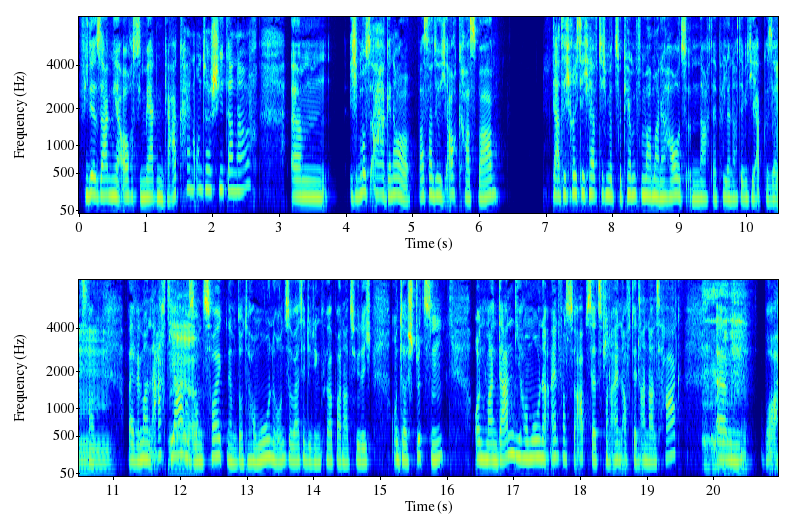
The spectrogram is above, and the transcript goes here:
Viele sagen ja auch, sie merken gar keinen Unterschied danach. Ähm, ich muss, ah genau, was natürlich auch krass war, da hatte ich richtig heftig mit zu kämpfen, war meine Haut nach der Pille, nachdem ich die abgesetzt habe. Weil wenn man acht Jahre ja. so ein Zeug nimmt und Hormone und so weiter, die den Körper natürlich unterstützen und man dann die Hormone einfach so absetzt von einem auf den anderen Tag, ähm, boah,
